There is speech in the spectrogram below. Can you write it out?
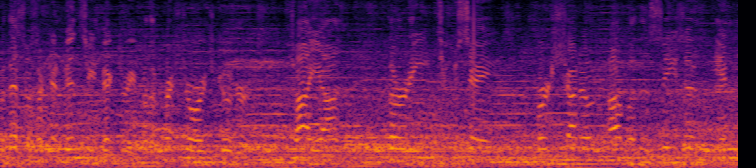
but this was a convincing victory for the Prince George Cougars. Ty Young, 32 saves, first shutout of the season in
